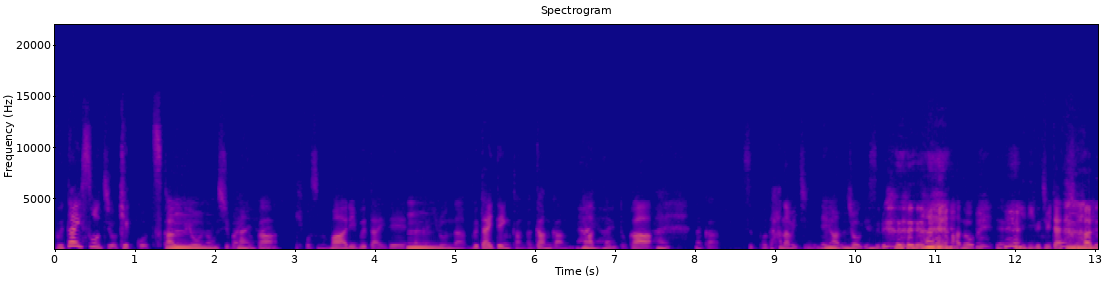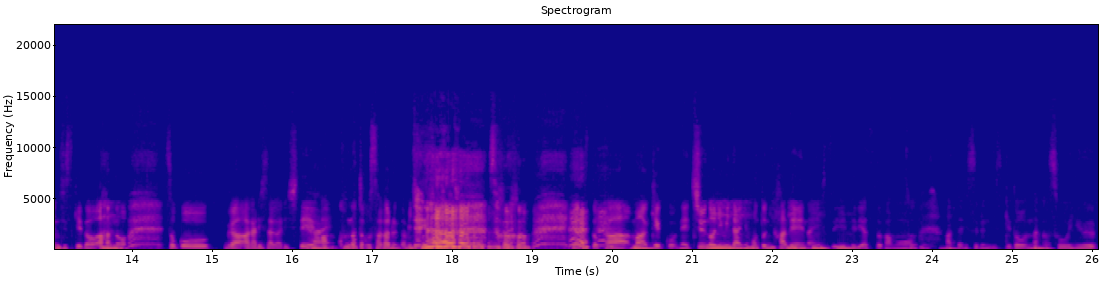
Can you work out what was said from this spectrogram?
舞台装置を結構使うようなお芝居とか、結構その周り舞台でうん。なんかいろんな舞台転換がガンガンあったりとか、はい。なんかすっぽで花道にね、うんあの上下するはい あの 入り口みたいなのがあるんですけど、んあのそこが上がり下がりして、はい。あこんなとこ下がるんだみたいな そのやつとか、まあうん結構ね中の2みたいに本当に派手な演出入れてるやつとかそもあったりするんですけど、なんかそういう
